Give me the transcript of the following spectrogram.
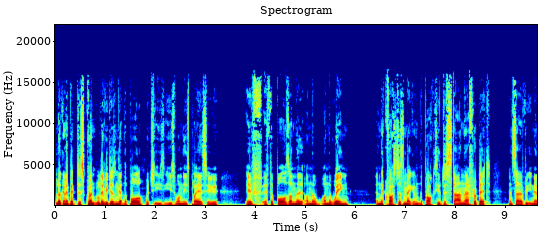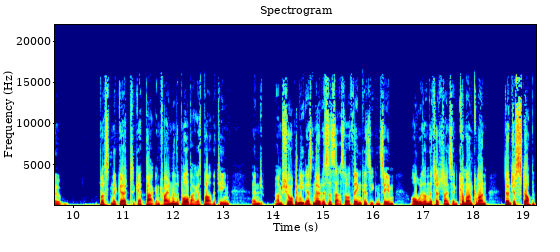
looking a bit disgruntled if he doesn't get the ball. Which he's he's one of these players who, if if the ball's on the on the on the wing, and the cross doesn't make it in the box, he'll just stand there for a bit instead of you know busting a gut to get back and try and win the ball back as part of the team. And I'm sure Benitez notices that sort of thing because you can see him always on the touchline saying, "Come on, come on, don't just stop."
